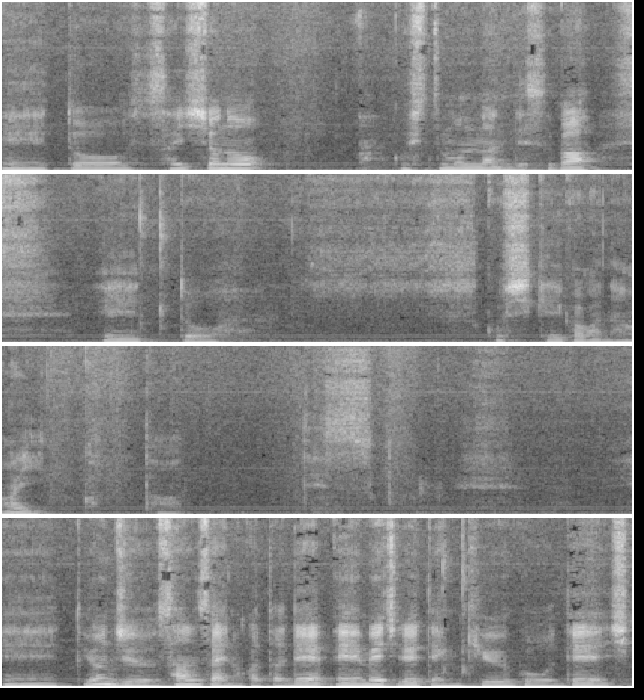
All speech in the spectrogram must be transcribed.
えっ、ー、と最初のご質問なんですがえっ、ー、と少し経過が長い方ですえっ、ー、と43歳の方で AMH0.95 で子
